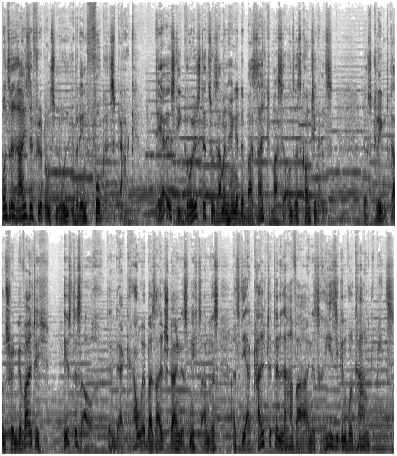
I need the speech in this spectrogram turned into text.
Unsere Reise führt uns nun über den Vogelsberg. Er ist die größte zusammenhängende Basaltmasse unseres Kontinents. Das klingt ganz schön gewaltig. Ist es auch, denn der graue Basaltstein ist nichts anderes als die erkaltete Lava eines riesigen Vulkangebiets.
